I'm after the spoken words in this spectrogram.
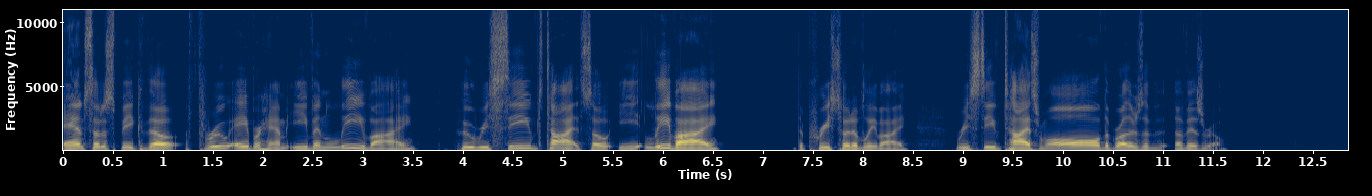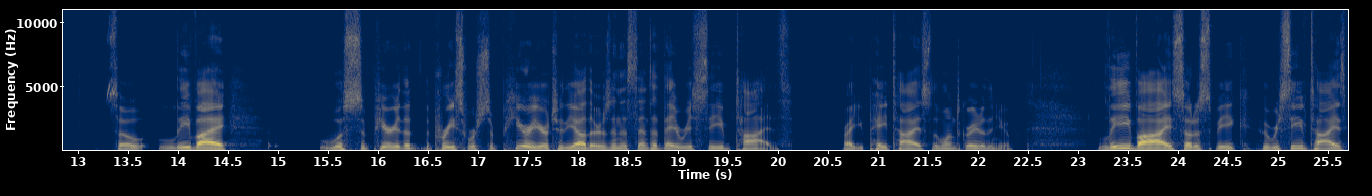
And so to speak, though, through Abraham, even Levi, who received tithes. So e- Levi, the priesthood of Levi, received tithes from all the brothers of, of Israel. So Levi was superior, the, the priests were superior to the others in the sense that they received tithes, right? You pay tithes to the ones greater than you. Levi, so to speak, who received tithes,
